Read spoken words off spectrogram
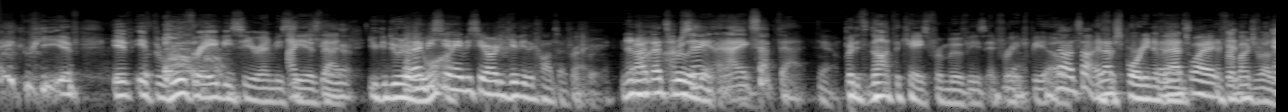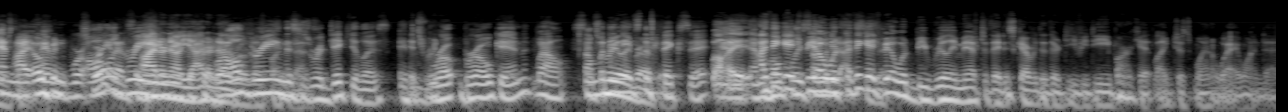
I agree if if if the rule for ABC or NBC I is that can't- you can do But whatever you NBC want. and ABC already give you the content for Right. free. No, And no, I- that's I'm really saying, different. and I accept that. Yeah. But it's not the case for movies and for No. HBO. No, it's not, And, and for that's- sporting and events that's why- and for a bunch of other and stuff. I and open We're all sporting events. agreeing. I don't know, yeah, I don't We're all the rules of agreeing sporting this is events. ridiculous. It's, It's ri- bro- broken. well, somebody really needs to fix it. well, and- I- and I think hopefully HBO would. I think fixes it. HBO would be really miffed if they discovered that their DVD market like just went away one day.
